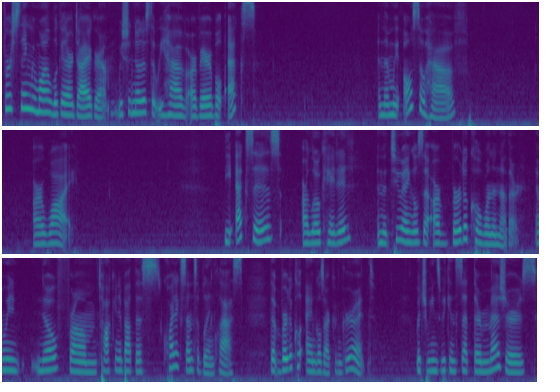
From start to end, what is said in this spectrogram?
First thing, we want to look at our diagram. We should notice that we have our variable x, and then we also have our y. The x's are located in the two angles that are vertical one another. And we know from talking about this quite extensively in class that vertical angles are congruent, which means we can set their measures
